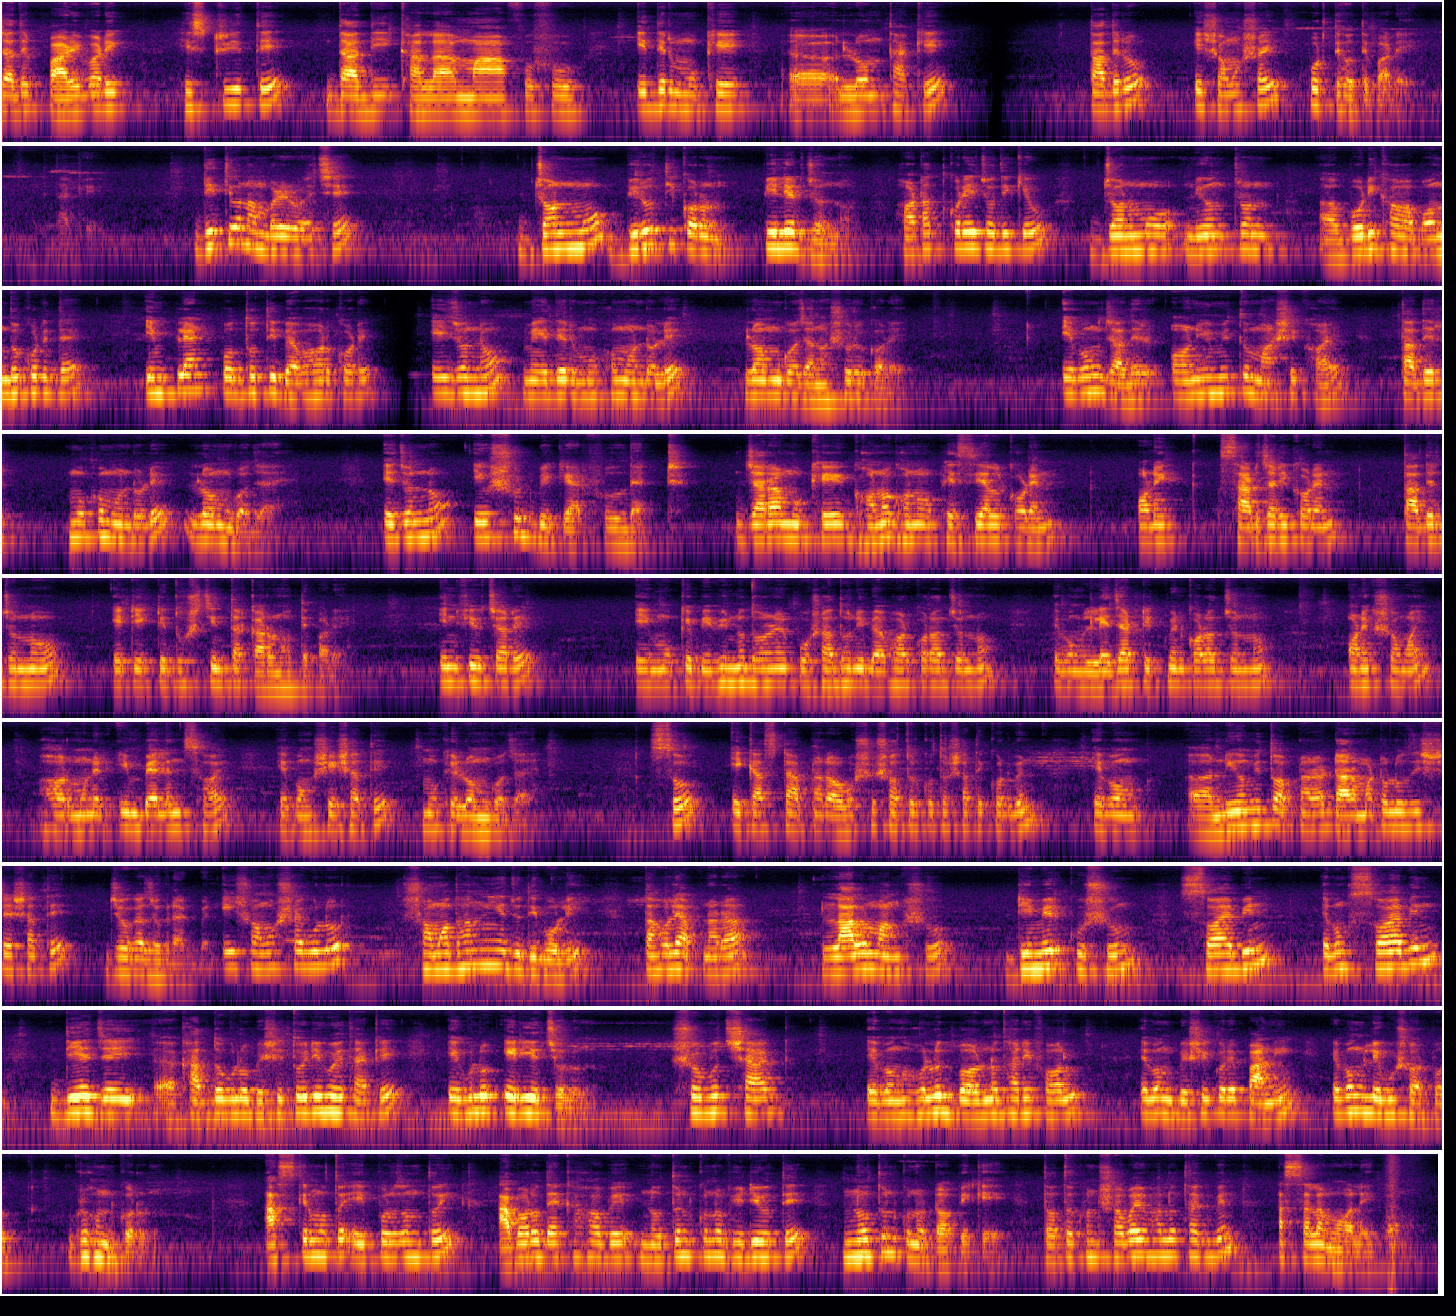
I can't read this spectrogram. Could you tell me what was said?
যাদের পারিবারিক হিস্ট্রিতে দাদি, খালা, মা, ফুফু, এদের মুখে লোম থাকে, তাদেরও এই সমস্যায় পড়তে হতে পারে। থাকে দ্বিতীয় নম্বরে রয়েছে, জন্ম বিরতিকরণ পিলের জন্য। হঠাৎ করে যদি কেউ জন্ম নিয়ন্ত্রণ বড়ি খাওয়া বন্ধ করে দেয় ইমপ্ল্যান্ট পদ্ধতি ব্যবহার করে, এই জন্য মেয়েদের মুখমণ্ডলে লম গজানো শুরু করে এবং যাদের অনিয়মিত মাসিক হয়, তাদের মুখমণ্ডলে লোম গজায়। এজন্য you should be careful that যারা মুখে ঘন ঘন ফেসিয়াল করেন, অনেক সার্জারি করেন, তাদের জন্য এটি একটি দুশ্চিন্তার কারণ হতে পারে। ইন ফিউচারে এই মুখে বিভিন্ন ধরনের প্রসাধনী ব্যবহার করার জন্য এবং লেজার ট্রিটমেন্ট করার জন্য অনেক সময় হরমোনের ইমব্যালেন্স হয় এবং সেই সাথে মুখে লোম গজায়। সো এই কাজটা আপনারা অবশ্যই সতর্কতার সাথে করবেন এবং নিয়মিত আপনারা ডার্মাটোলজিস্টের সাথে যোগাযোগ রাখবেন। এই সমস্যাগুলোর সমাধান নিয়ে যদি বলি, তাহলে আপনারা লাল মাংস, ডিমের কুসুম, সয়াবিন এবং সয়াবিন দিয়ে যেই খাদ্যগুলো বেশি তৈরি হয়ে থাকে, এগুলো এড়িয়ে চলুন। সবুজ শাক এবং হলুদ বর্ণধারী ফল এবং বেশি করে পানি এবং লেবু শরবত গ্রহণ করুন। আজকের মতো এই পর্যন্তই। আবারও দেখা হবে নতুন কোনো ভিডিওতে, নতুন কোনো টপিকে। ততক্ষণ সবাই ভালো থাকবেন। আসসালামু আলাইকুম।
